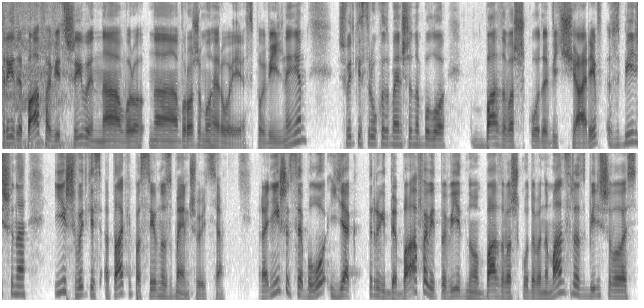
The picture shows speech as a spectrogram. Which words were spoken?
3 дебафа від Шиви на, ворог... на ворожому герої. Сповільнення, швидкість руху зменшено було, базова шкода від чарів збільшена, і швидкість атаки пасивно зменшується. Раніше це було як 3 дебафа, відповідно, базова шкода Веномансера збільшувалась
